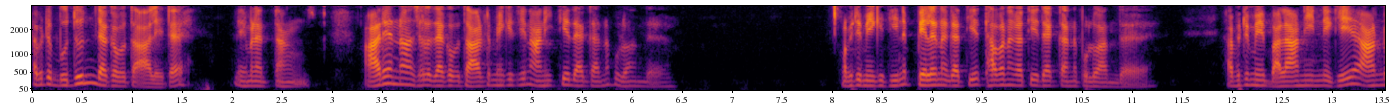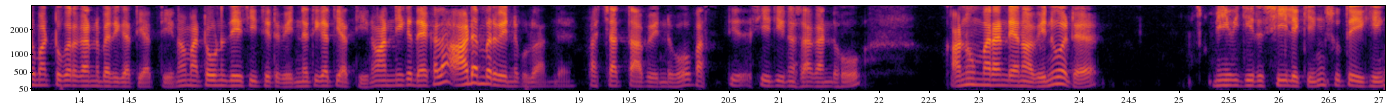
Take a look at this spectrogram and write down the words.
අපිට බුදුන් දකපු තාලෙට එහෙම නැත්නම් ආර්යයන් වහන්සේලා දකපු තාලෙට මේකේ තියෙන අනිත්‍ය දැක් ගන්න පුළුවන්ද? අපිට මේකේ තියෙන පෙළෙන ගතිය, තවන ගතිය දැක් ගන්න පුළුවන්ද? අපිට මේ බලාන ඉන්න එකේ ආණ්ඩු මට්ටු කරගන්න බැරි ගතියක් තියෙනවා. මට ඕන දේ සීතියට වෙන්නේ නැති ගතියක් තියෙනවා. අන්න ඒක දැකලා ආඩම්බර වෙන්න පුළුවන්ද? පශ්චාත්තාප වෙන්න හෝ සීති විනාශ ගන්න හෝ කණුම් මරන්න යනවා වෙනුවට මේ විදිහට සීලකින් සුතේකින්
